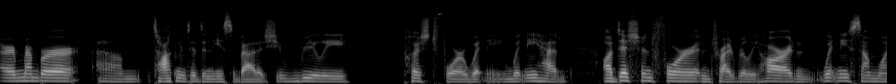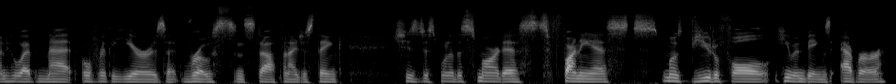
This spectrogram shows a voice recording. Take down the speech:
I remember um, talking to Denise about it. She really pushed for Whitney. Whitney had auditioned for it and tried really hard. And Whitney's someone who I've met over the years at roasts and stuff. And I just think she's just one of the smartest, funniest, most beautiful human beings ever.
